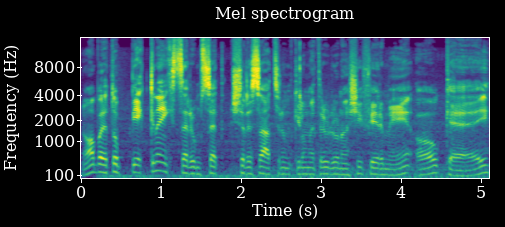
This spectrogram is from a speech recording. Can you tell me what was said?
No, bude to pěkných 767 km do naší firmy, OK. Eh,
